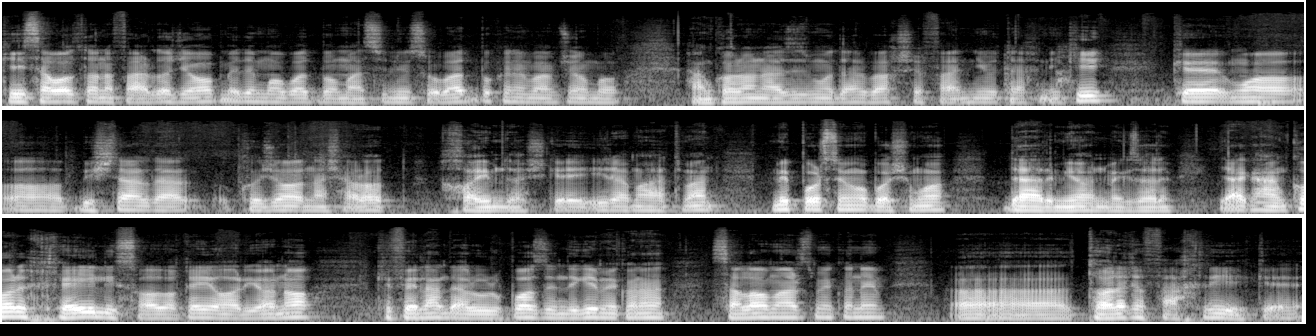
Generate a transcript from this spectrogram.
که این سوال تا فردا جواب میده. ما باید با مسئولین صحبت بکنیم و همچنان با همکاران عزیز ما در بخش فنی و تکنیکی که ما بیشتر در کجا نشرات خواهیم داشت که ایره ما حتما می‌پرسیم و با شما در میان می‌گذاریم. یک همکار خیلی سابقه آریانا که فعلا در اروپا زندگی می‌کنه. سلام عرض می‌کنیم. طارق فخری که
